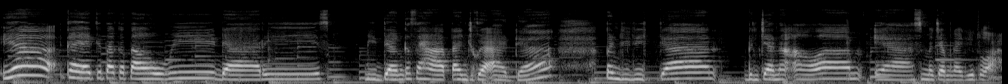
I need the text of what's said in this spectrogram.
Ya, kayak kita ketahui dari bidang kesehatan juga ada, pendidikan, bencana alam, ya semacam kayak gitulah.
